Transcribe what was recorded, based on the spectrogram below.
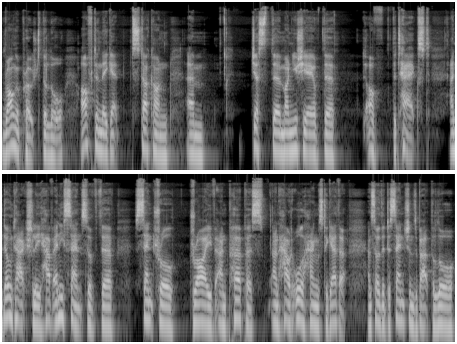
wrong approach to the law, often they get stuck on um, just the minutiae of the of the text and don't actually have any sense of the central drive and purpose and how it all hangs together. And so the dissensions about the law,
